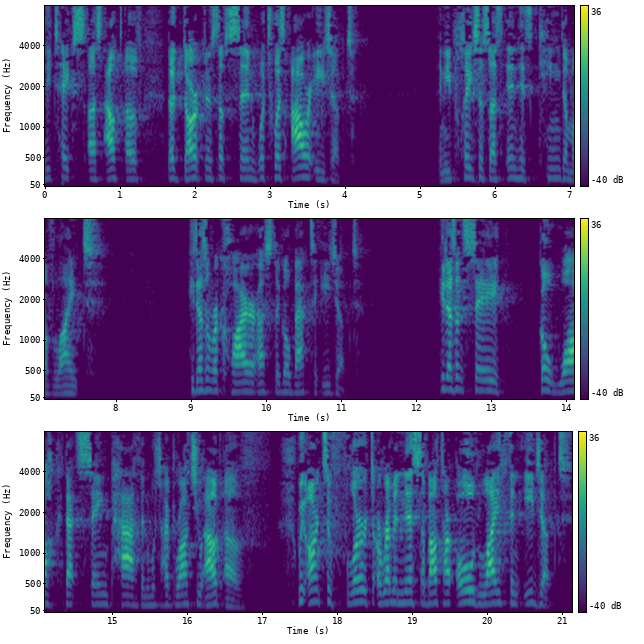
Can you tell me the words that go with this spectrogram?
he takes us out of the darkness of sin, which was our Egypt. And he places us in his kingdom of light. He doesn't require us to go back to Egypt. He doesn't say, go walk that same path in which I brought you out of. We aren't to flirt or reminisce about our old life in Egypt.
